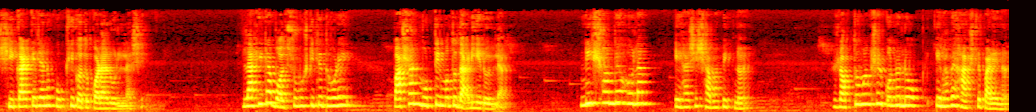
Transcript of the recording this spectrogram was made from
শিকারকে যেন কুক্ষিগত করার উল্লাসে। লাঠিটা বজ্রমুষ্টিতে ধরে পাষাণ মূর্তির মতো দাঁড়িয়ে রইলাম। নিঃসন্দেহ হলাম এ হাসি স্বাভাবিক নয়। রক্তমাংসের কোনো লোক এভাবে হাসতে পারে না।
